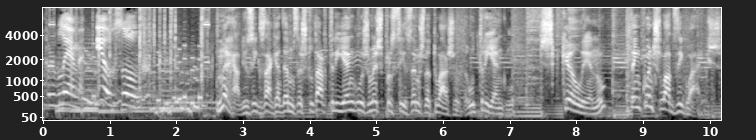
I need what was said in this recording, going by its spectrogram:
problema, eu resolvo. Na Rádio Zig Zag andamos a estudar triângulos, mas precisamos da tua ajuda. O triângulo escaleno tem quantos lados iguais?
